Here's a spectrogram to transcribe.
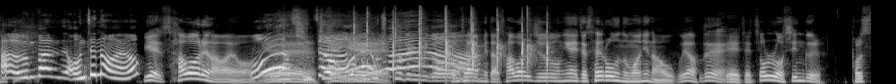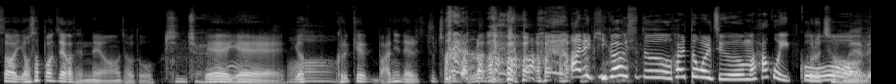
아, 음반 언제 나와요? 예, 4월에 나와요. 오, 예, 진짜? 예, 예. 너무 축하드립니다. 감사합니다. 4월 중에 이제 새로운 음원이 나오고요. 네. 예, 이제 솔로 싱글 벌써 여섯 번째가 됐네요. 저도. 진짜요? 예, 예. 와. 여, 그렇게 많이 낼 줄 저도 몰랐는데. 아니, 기광 씨도 활동을 지금 하고 있고. 그렇죠. 네, 네.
